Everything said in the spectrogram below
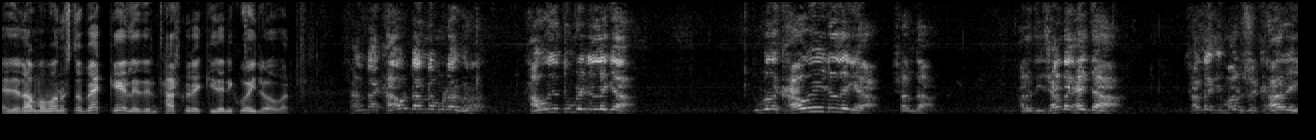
এই যে রাম্মা মানুষ তো ব্যাগ কেল এদিন ঠাস করে কি জানি কইলো আবার। ঠান্ডা খাও ঠান্ডা মোটা করো। খাও যে তোমরা এটা লেগা। তোমরা তো খাও এটা লেগা ঠান্ডা আরে তুই ঠান্ডা খাইতা? ঠান্ডা কি মানুষের খারে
